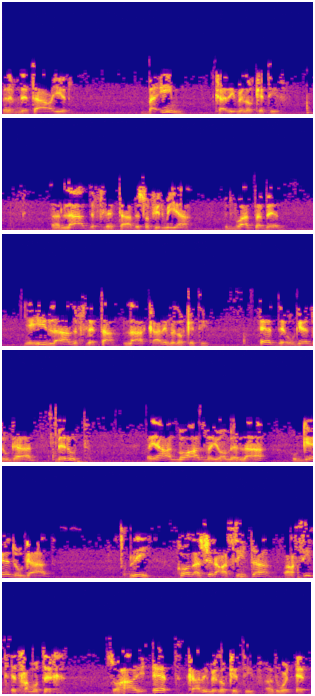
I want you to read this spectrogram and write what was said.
ונבנתה העיר. באים קרי ולא כתיב. לה דפלטה בסוף ירמיה, בנבואת בבל. יהי לה לפלטה, לה קרי ולא כתיב. עת דהוגד הוגד ברות. ויען בועז ויאמר לה, הוגד הוגד לי, כל אשר עשית, עשית את חמותך. So hi et kari velo ketiv. Uh, the word et.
